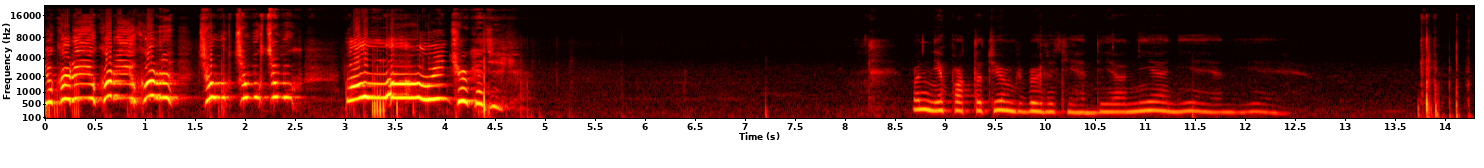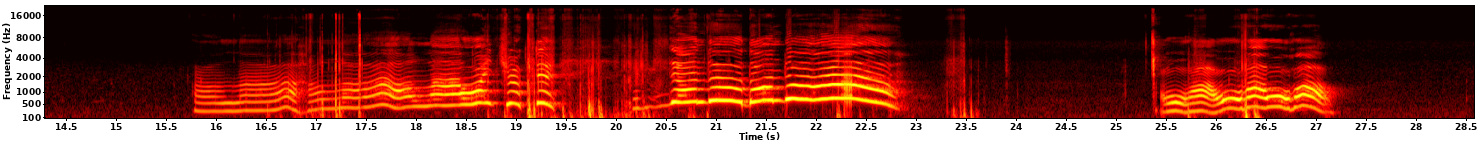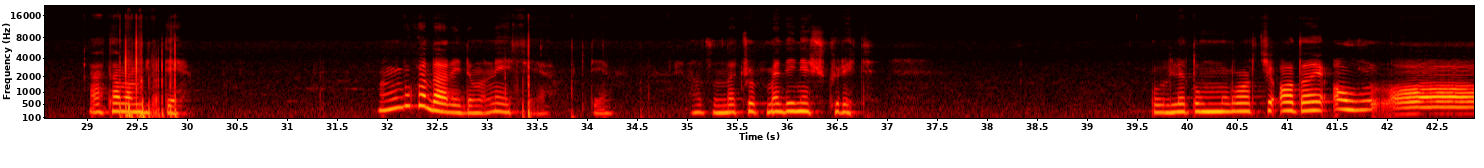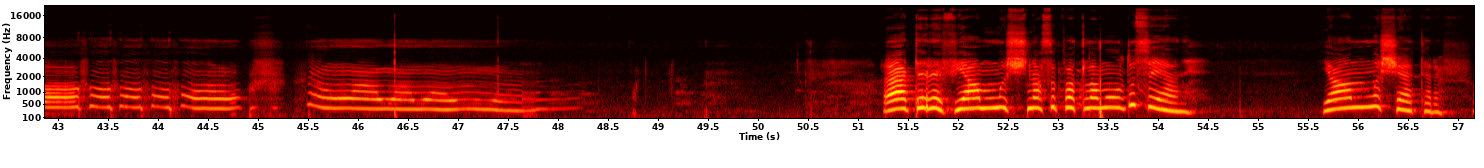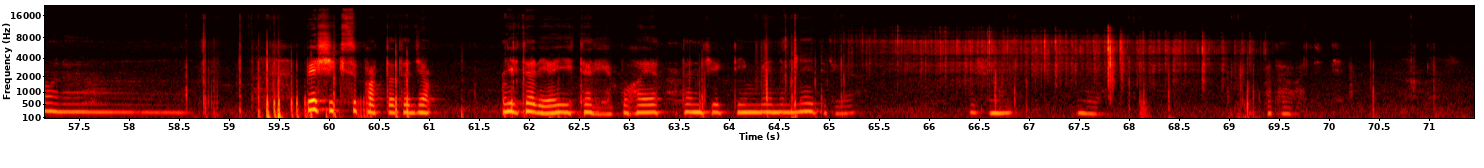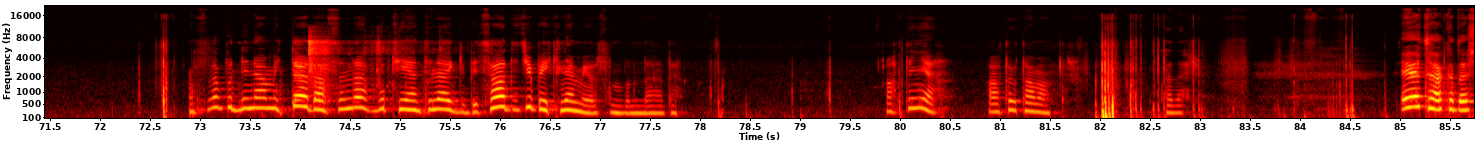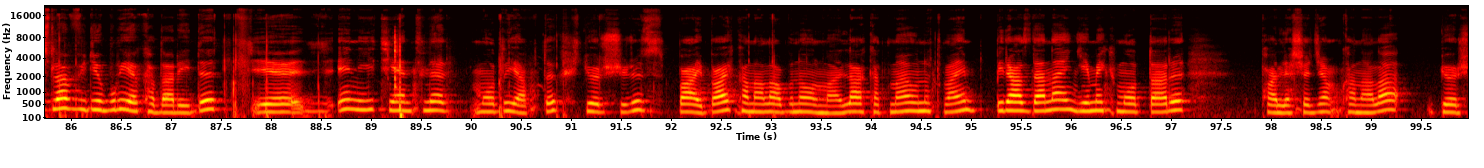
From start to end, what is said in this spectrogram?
Yukarı yukarı yukarı. Çabuk çabuk çabuk. Allah oyun çökecek. Ben niye patlatıyorum ki böyle diyendi ya? Niye niye ya niye? Allah Allah Allah oyun çöktü. Dondu dondu. Oha oha oha. Ha tamam bitti. Bu kadarıydı mı? Neyse ya. Bitti. En azından çökmediğine şükür et. Öyle donma var ki aday Allah. Her taraf yanmış. Nasıl patlama olduysa yani. Yanmış her taraf. Ana. 5x'i patlatacağım. Yeter ya yeter ya. Bu hayattan çektiğim benim nedir ya? Şunu. Aslında bu dinamitler de aslında bu TNT'ler gibi. Sadece beklemiyorsun bunlarda. Attın ya. Artık tamamdır. Bu kadar. Evet arkadaşlar video buraya kadarıydı. Ee, en iyi TNT'ler modu yaptık. Görüşürüz. Bay bay. Kanala abone olmayı, like atmayı unutmayın. Birazdan yemek modları paylaşacağım kanala. Görüşürüz.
